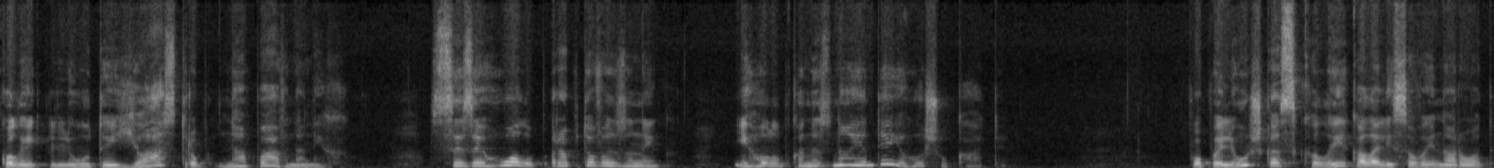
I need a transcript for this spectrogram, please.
коли лютий яструб напав на них. Сизий голуб раптово зник, і голубка не знає, де його шукати. Попелюшка скликала лісовий народ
